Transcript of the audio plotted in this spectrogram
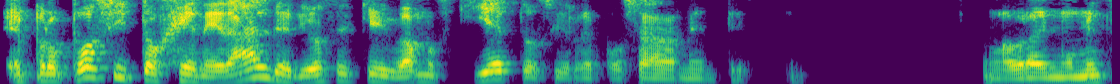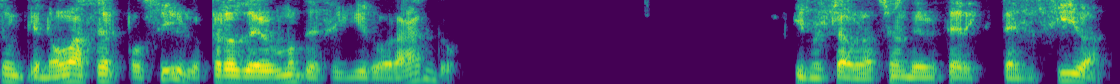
el propósito general de Dios es que vivamos quietos y reposadamente. Ahora hay momentos en que no va a ser posible, pero debemos de seguir orando. Y nuestra oración debe ser extensiva,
